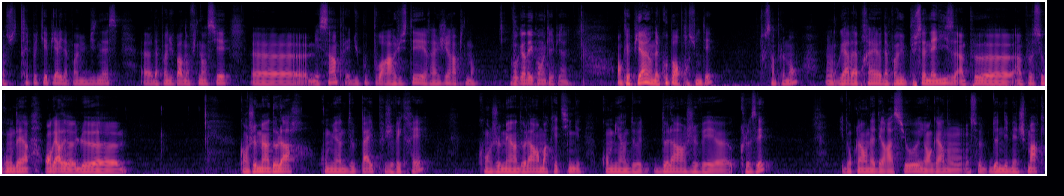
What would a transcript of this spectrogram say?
On suit très peu de KPI d'un point de vue business, d'un point de vue pardon, financier, mais simple, et du coup pouvoir ajuster et réagir rapidement. Vous regardez quoi en KPI En KPI, on a le coût par opportunité, tout simplement. On regarde après, euh, d'un point de vue plus analyse, un peu, euh, un peu secondaire. On regarde le. Euh, quand je mets un dollar, combien de pipes je vais créer. Quand je mets un dollar en marketing, combien de dollars je vais closer. Et donc là, on a des ratios et on regarde, on, se donne des benchmarks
